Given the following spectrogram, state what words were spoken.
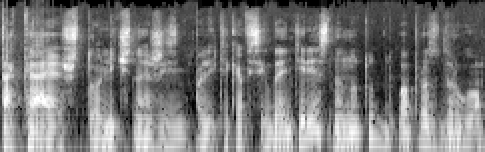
такая, что личная жизнь политика всегда интересна. Но тут вопрос в другом.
